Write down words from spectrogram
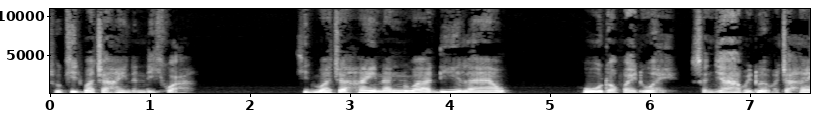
สู้คิดว่าจะให้นั้นดีกว่า คิดว่าจะให้นั้นว่าดีแล้ว พูดออกไปด้วย สัญญาไว้ด้วยว่าจะให้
